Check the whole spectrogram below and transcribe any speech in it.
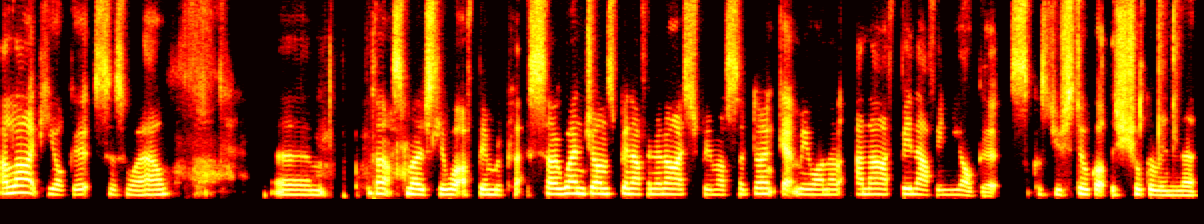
I like yogurts as well. Um, that's mostly what I've been replaced. So when John's been having an ice cream, I said, don't get me one. and- And I've been having yogurts because you've still got the sugar in the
